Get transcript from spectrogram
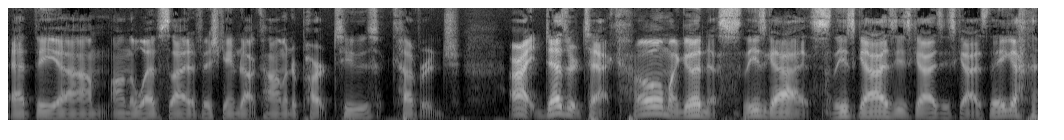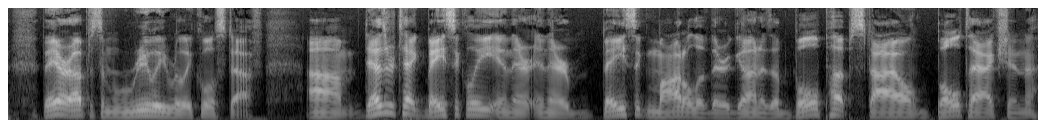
at the um, on the website at fishgame.com under part two's coverage. All right, Desert Tech. Oh my goodness, these guys, these guys, these guys, these guys. They got they are up to some really really cool stuff. Um, Desert Tech basically in their in their basic model of their gun is a bullpup style bolt action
